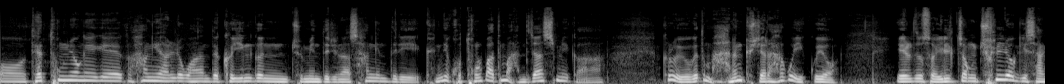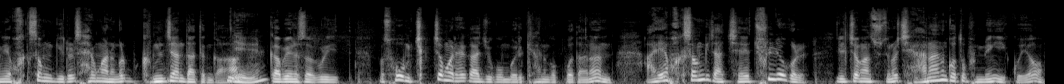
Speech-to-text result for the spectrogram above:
어, 대통령에게 항의하려고 하는데 그 인근 주민들이나 상인들이 굉장히 고통을 받으면 안 되지 않습니까? 그리고 여기도 많은 규제를 하고 있고요. 예를 들어서 일정 출력 이상의 확성기를 사용하는 걸 금지한다든가. 예. 그러니까 들어서 우리 뭐 소음 측정을 해가지고 뭐 이렇게 하는 것보다는 아예 확성기 자체의 출력을 일정한 수준으로 제한하는 것도 분명히 있고요.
